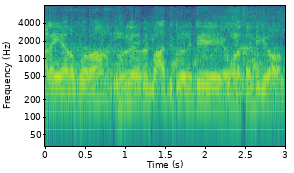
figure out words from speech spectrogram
மலை ஏற போகிறோம் முருகரை போய் பார்த்துட்டு வந்துட்டு உங்களை சந்திக்கிறோம்.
